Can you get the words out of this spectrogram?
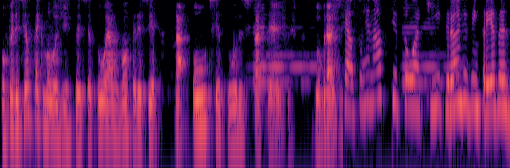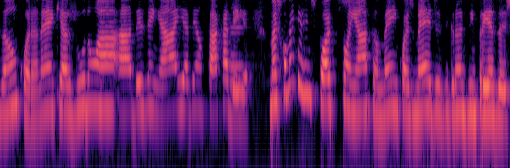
oferecendo tecnologias para esse setor, elas vão oferecer para outros setores estratégicos do Brasil. Celso, o Renato citou aqui grandes empresas âncora, né, que ajudam a, a, desenhar e adensar a cadeia. Mas como é que a gente pode sonhar também com as médias e grandes empresas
